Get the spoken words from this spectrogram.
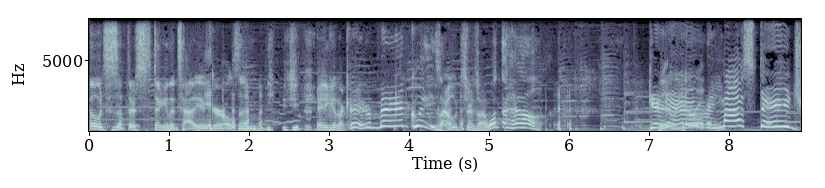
Oh, Oates just up there singing Italian girls, and and he goes like, "Hey, man, quiz." Oh, Oates turns on, "What the hell?" Get out of my stage.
